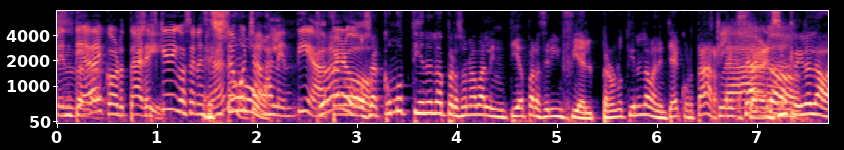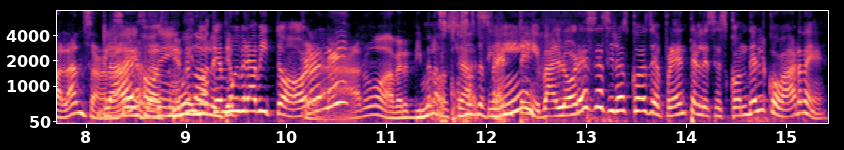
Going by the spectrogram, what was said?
valentía de cortar. Sí. Es que digo, se necesita Eso. mucha valentía, Claro, pero... O sea, ¿cómo tiene la persona valentía para ser infiel, pero no tiene la valentía de cortar? Claro. O sea, es increíble la balanza. Claro, O sea, sí. muy, no, que valentía- muy bravito, órale. Claro, a ver, dime las O sea, cosas de sí, frente. valores así las cosas de frente, les esconde el cobarde.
